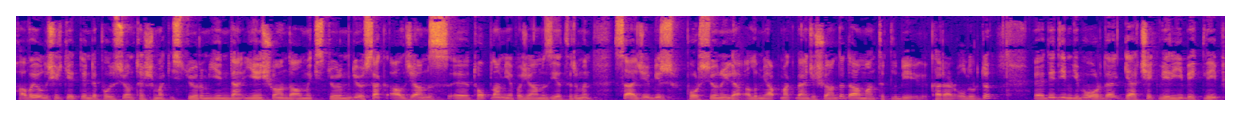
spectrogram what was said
hava yolu şirketlerinde pozisyon taşımak istiyorum, yeniden yeni şu anda almak istiyorum diyorsak alacağımız e, toplam yapacağımız yatırımın sadece bir porsiyonuyla alım yapmak bence şu anda daha mantıklı bir karar olurdu. E, dediğim gibi orada gerçek veriyi bekleyip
